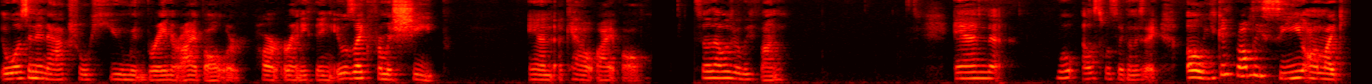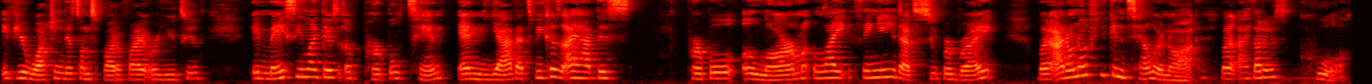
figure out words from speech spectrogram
it wasn't an actual human brain or eyeball or heart or anything. It was like from a sheep and a cow eyeball. So that was really fun. And what else was I gonna say? Oh, you can probably see on like if you're watching this on Spotify or YouTube, it may seem like there's a purple tint, and yeah, that's because I have this purple alarm light thingy that's super bright, but I don't know if you can tell or not, but I thought it was cool.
